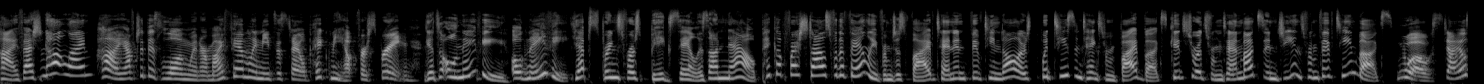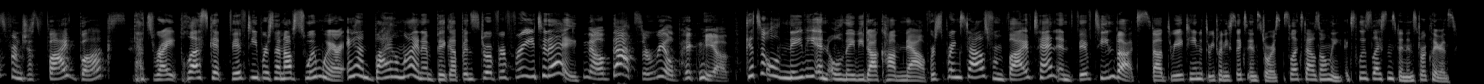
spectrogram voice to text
Hi, Fashion Hotline. Hi, after this long winter, my family needs a style pick me up for spring. Get to Old Navy. Old Navy. Yep, spring's first big sale is on now. Pick up fresh styles for the family from just $5, 10 and $15 with tees and tanks from 5 bucks, kids shorts from 10 bucks, and jeans from 15 bucks. Whoa, styles from just five bucks? That's right. Plus, get 50% off swimwear and buy online and pick up in store for free today. Now that's a real pick me up. Get to Old Navy and OldNavy.com now for spring styles from 5 10 and 15 bucks. About 318 to 326 in stores. Select styles only. Excludes licensed and in store clearance.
